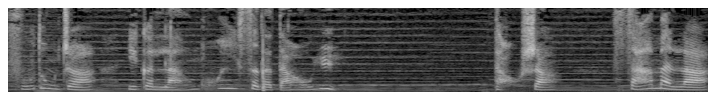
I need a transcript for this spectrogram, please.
浮动着一个蓝灰色的岛屿，岛上洒满了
